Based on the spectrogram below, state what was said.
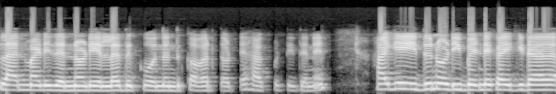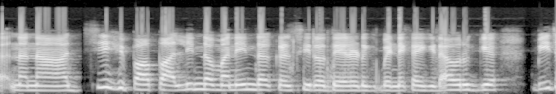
ಪ್ಲ್ಯಾನ್ ಮಾಡಿದ್ದೇನೆ ನೋಡಿ, ಎಲ್ಲದಕ್ಕೂ ಒಂದೊಂದು ಕವರ್ ತೊಟ್ಟೆ ಹಾಕ್ಬಿಟ್ಟಿದ್ದೇನೆ. ಹಾಗೆ ಇದು ನೋಡಿ, ಬೆಂಡೆಕಾಯಿ ಗಿಡ ನನ್ನ ಅಜ್ಜಿ, ಪಾಪ ಅಲ್ಲಿಂದ ಮನೆಯಿಂದ ಕಳಿಸಿರೋದು ಎರಡು ಬೆಂಡೆಕಾಯಿ ಗಿಡ. ಅವ್ರಿಗೆ ಬೀಜ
